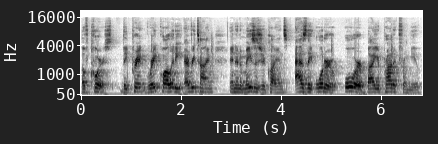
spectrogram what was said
Of course, they print great quality every time and it amazes your clients as they order or buy your product from you.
